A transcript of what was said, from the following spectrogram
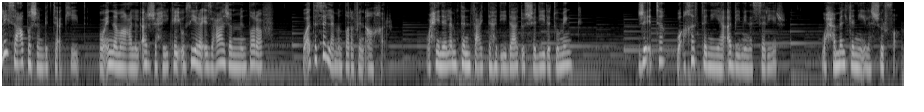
ليس عطشا بالتأكيد، وإنما على الأرجح كي أثير إزعاجا من طرف وأتسلى من طرف آخر. وحين لم تنفع التهديدات الشديدة منك، جئت وأخذتني يا أبي من السرير، وحملتني إلى الشرفة.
